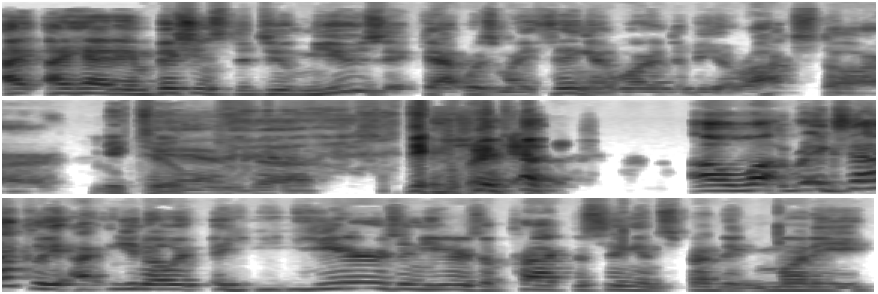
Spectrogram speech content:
I, I had ambitions to do music. That was my thing. I wanted to be a rock star. Me too. And uh, Didn't work out. a lot exactly I- you know years and years of practicing and spending money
